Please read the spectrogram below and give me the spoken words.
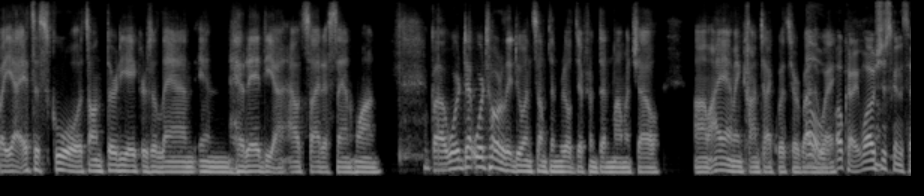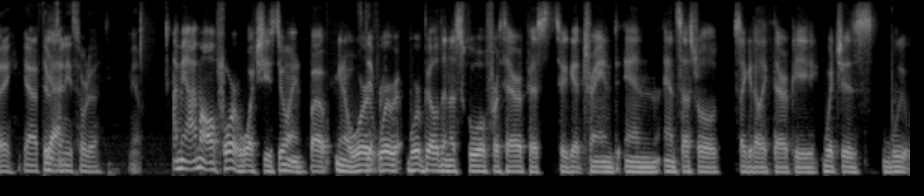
but yeah, it's a school. It's on 30 acres of land in Heredia, outside of San Juan. But we're de- we're totally doing something real different than Mama Chell. Um, I am in contact with her, by oh, the way. okay. Well, I was just going to say, yeah, if there's Yeah. any sort of, yeah. I mean, I'm all for what she's doing, but you know, we're we're we're building a school for therapists to get trained in ancestral psychedelic therapy, which is we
